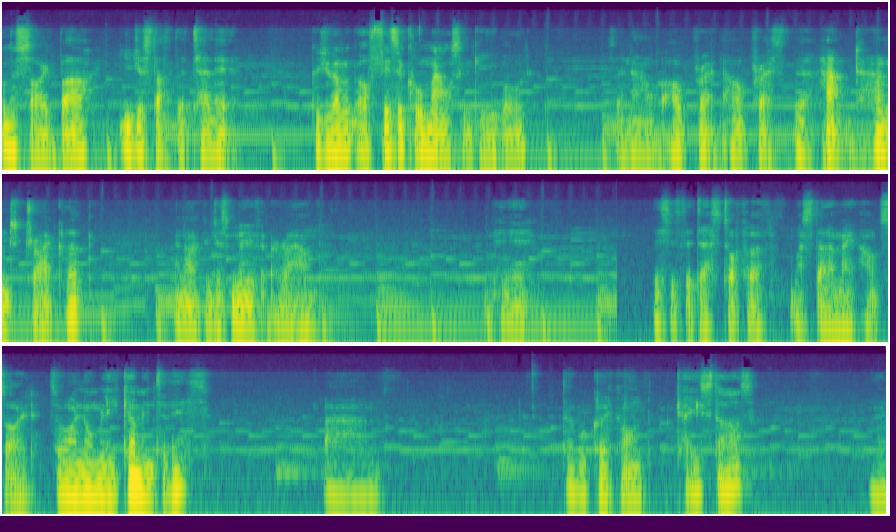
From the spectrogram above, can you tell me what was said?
on the sidebar, you just have to tell it, because you haven't got a physical mouse and keyboard. So now I'll, pre I'll press the hand, hand drag, look, and I can just move it around. And here, this is the desktop of my Stellarmate outside. So I normally come into this, um, double click on K stars, and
